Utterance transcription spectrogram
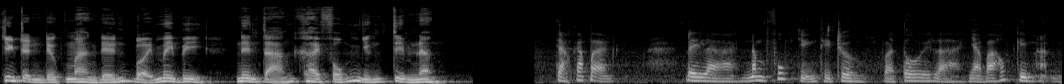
Chương trình được mang đến bởi Maybe, nền tảng khai phóng những tiềm năng. Chào các bạn, đây là 5 phút chuyện thị trường và tôi là nhà báo Kim Hạnh.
